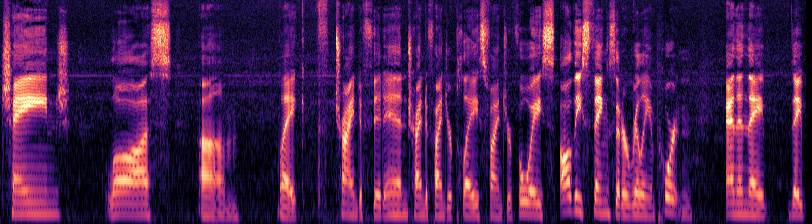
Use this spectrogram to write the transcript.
change, loss, um, like trying to fit in, trying to find your place, find your voice, all these things that are really important, and then they they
